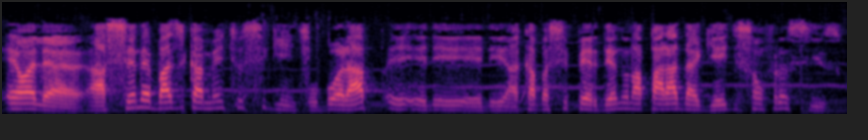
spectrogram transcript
É, olha, a cena é basicamente o seguinte: o Borá ele, ele acaba se perdendo na parada gay de São Francisco.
